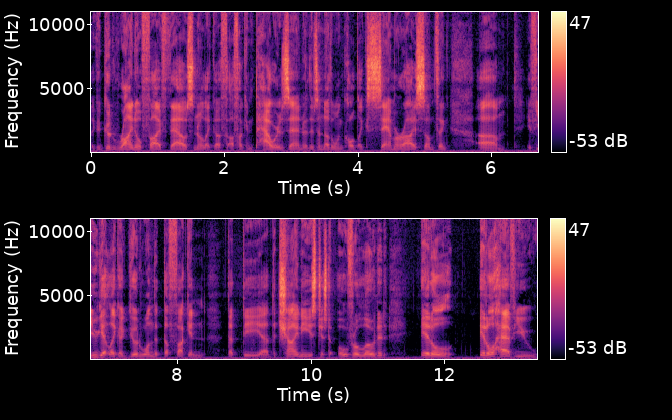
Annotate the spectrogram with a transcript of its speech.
like a good Rhino 5000 or like a, a fucking Power Zen or there's another one called like Samurai something. Um, if you get like a good one that the fucking that the uh, the Chinese just overloaded, it'll it'll have you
